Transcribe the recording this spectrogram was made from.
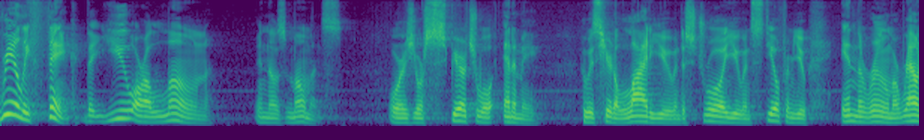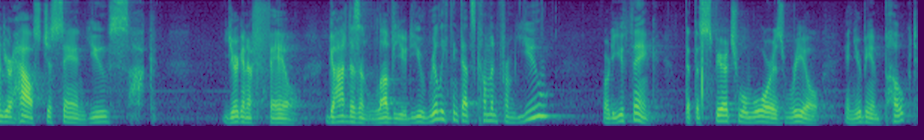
really think that you are alone in those moments or is your spiritual enemy who is here to lie to you and destroy you and steal from you in the room around your house just saying you suck you're going to fail. God doesn't love you. Do you really think that's coming from you? Or do you think that the spiritual war is real and you're being poked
